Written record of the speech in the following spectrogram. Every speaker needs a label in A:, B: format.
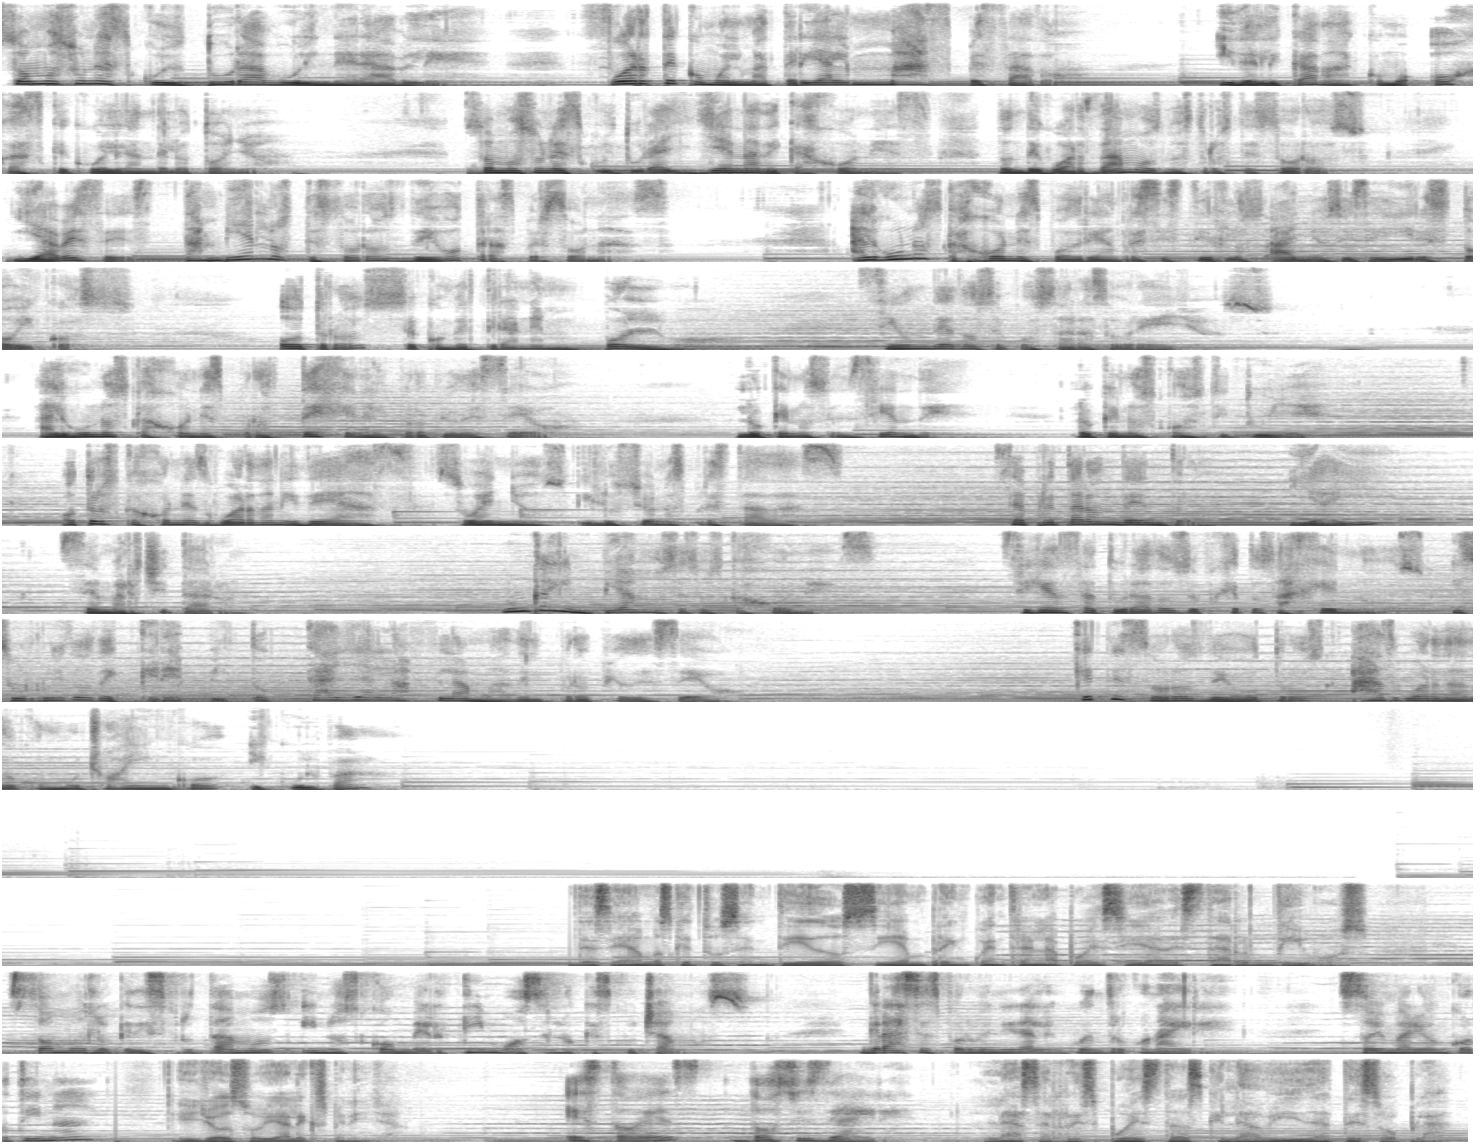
A: Somos una escultura vulnerable, fuerte como el material más pesado y delicada como hojas que cuelgan del otoño. Somos una escultura llena de cajones donde guardamos nuestros tesoros y a veces también los tesoros de otras personas. Algunos cajones podrían resistir los años y seguir estoicos. Otros se convertirán en polvo si un dedo se posara sobre ellos. Algunos cajones protegen el propio deseo, lo que nos enciende, lo que nos constituye. Otros cajones guardan ideas, sueños, ilusiones prestadas. Se apretaron dentro y ahí se marchitaron. Nunca limpiamos esos cajones. Siguen saturados de objetos ajenos y su ruido decrépito calla la flama del propio deseo. ¿Qué tesoros de otros has guardado con mucho ahínco y culpa?
B: Deseamos que tus sentidos siempre encuentren la poesía de estar vivos.
A: Somos lo que disfrutamos y nos convertimos en lo que escuchamos. Gracias por venir al encuentro con aire. Soy Marión Cortina.
B: Y yo soy Alex Penilla.
A: Esto es Dosis de Aire.
B: Las respuestas que la vida te sopla.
